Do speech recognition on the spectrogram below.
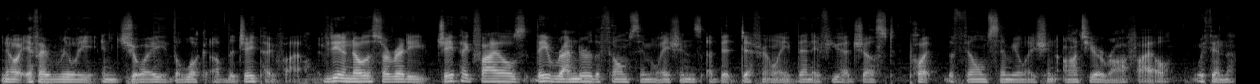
you know, if I really enjoy the look of the JPEG file. If you didn't know this already, JPEG files, they render the film simulations a bit differently than if you had just put the film simulation onto your RAW file within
